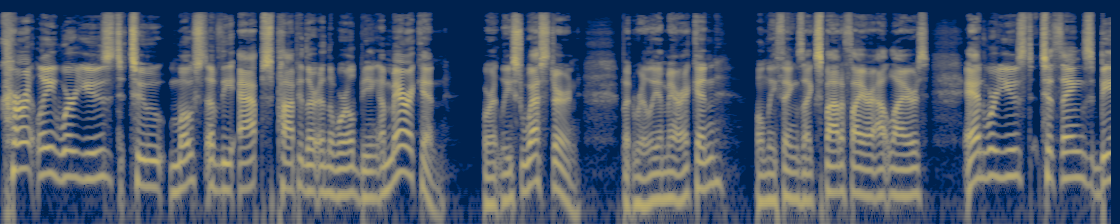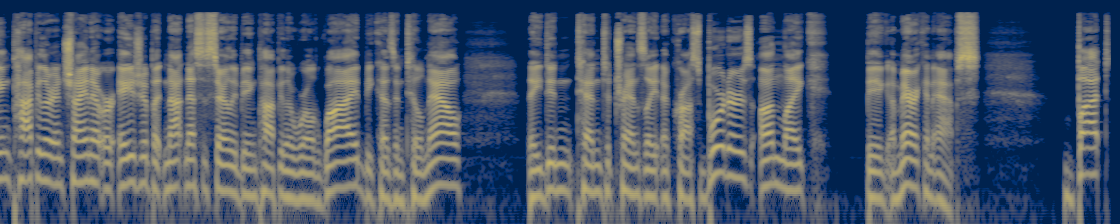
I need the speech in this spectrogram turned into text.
Currently, we're used to most of the apps popular in the world being American or at least Western, but really American. Only things like Spotify are outliers. And we're used to things being popular in China or Asia, but not necessarily being popular worldwide, because until now, they didn't tend to translate across borders, unlike big American apps. But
